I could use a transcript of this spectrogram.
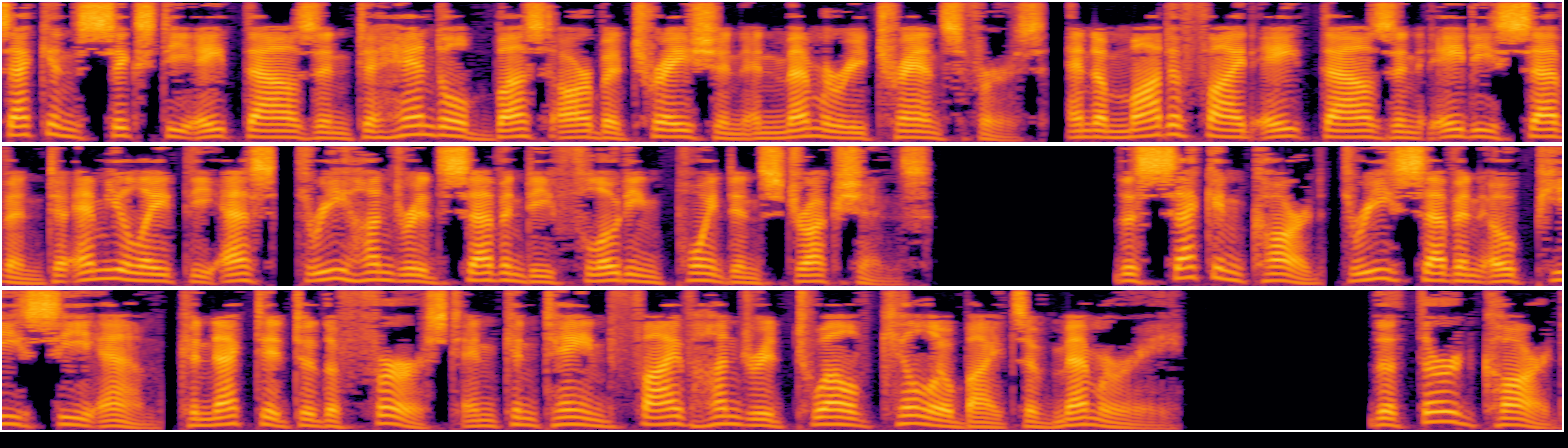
second 68000 to handle bus arbitration and memory transfers, and a modified 8087 to emulate the S370 floating point instructions. The second card 370PCM connected to the first and contained 512 kilobytes of memory. The third card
